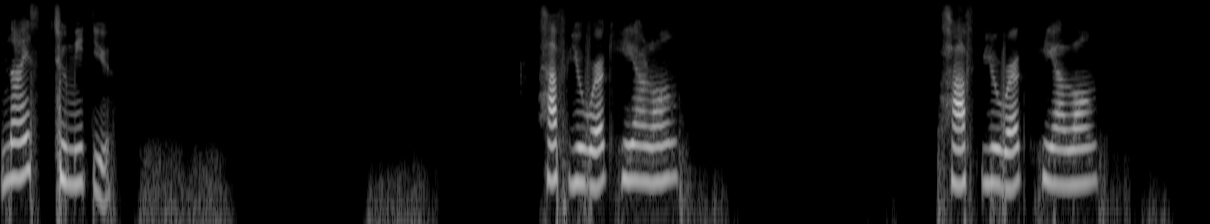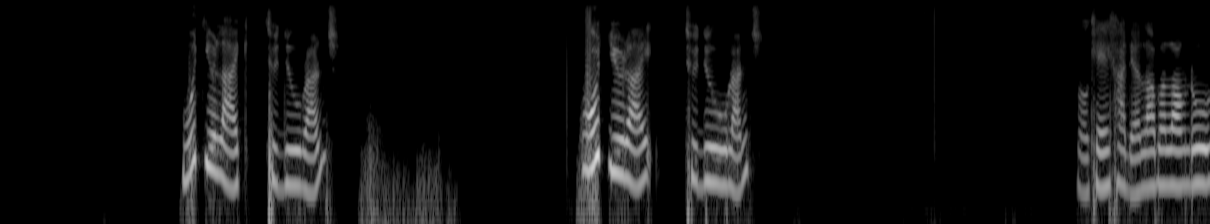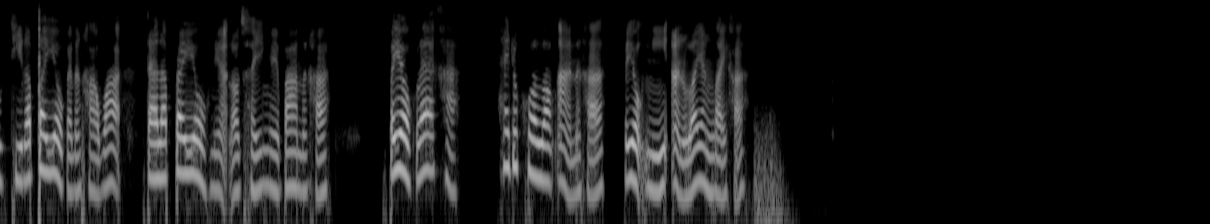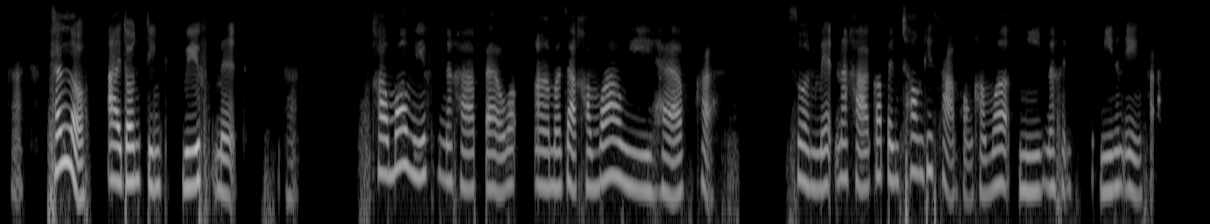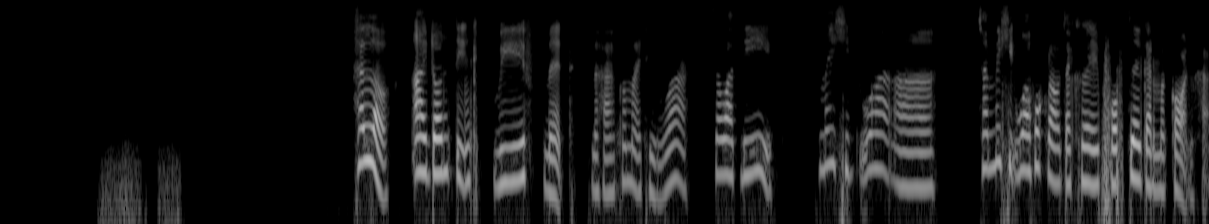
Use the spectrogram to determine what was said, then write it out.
Nice to meet you. Have you worked here long? Have you worked here long? Would you like to do lunch? Would you like to do lunch? โอเคค่ะ เดี๋ยวเรามาลองดูทีละประโยคกันนะคะว่า แต่ละประโยคเนี่ยเราใช้ยังไงบ้างนะคะ ประโยคแรกค่ะ ให้ทุกคนลองอ่านนะคะ ประโยคนี้อ่านว่าอย่างไรคะ Hello I don't think we've met คำว่า we've นะคะ แปลว่ามาจากคำว่า we have ค่ะ ส่วนเม็ดนะคะ ก็เป็นช่องที่ 3 ของคำว่า meet นะคะมีนั่นเองค่ะ Hello I don't think we've met นะคะ ก็หมายถึงว่า สวัสดี ไม่คิดว่าอ่าฉันไม่คิดว่าพวกเราจะเคยพบเจอกันมาก่อนค่ะ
